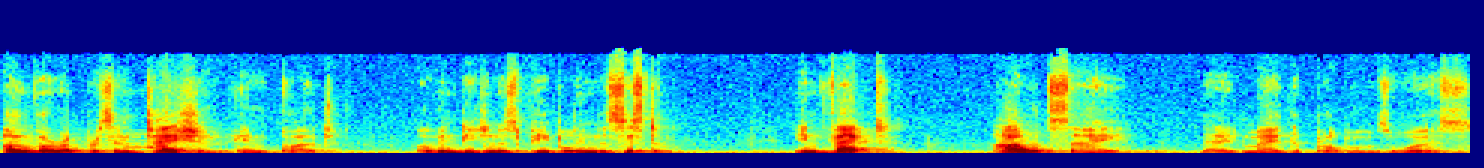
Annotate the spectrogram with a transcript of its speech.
overrepresentation, end quote, of Indigenous people in the system. In fact, I would say that it made the problems worse.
